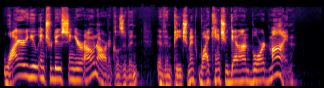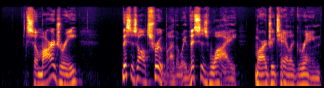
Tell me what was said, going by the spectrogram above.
why are you introducing your own articles of, in, of impeachment? Why can't you get on board mine? So Marjorie, this is all true, by the way. This is why Marjorie Taylor Greene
